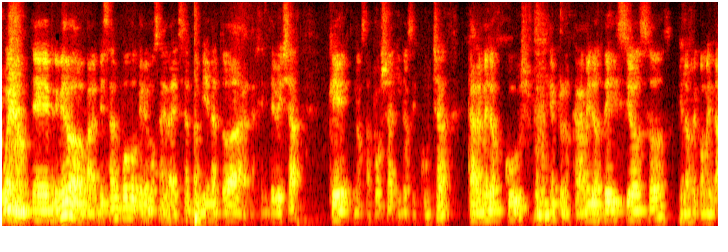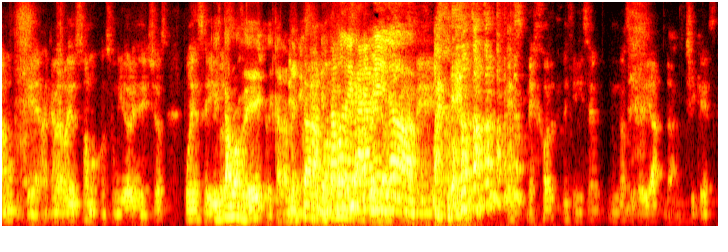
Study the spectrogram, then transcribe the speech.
Bueno, eh, primero, para empezar un poco, queremos agradecer también a toda la gente bella que nos apoya y nos escucha. Caramelos Kush, por ejemplo, los caramelos deliciosos, que los recomendamos porque acá en la radio somos consumidores de ellos. Pueden seguirlos. Estamos de, de caramelo. Estamos de caramelo. caramelo. Es mejor definición, no se podía dar, chiques.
